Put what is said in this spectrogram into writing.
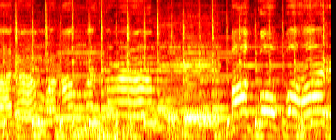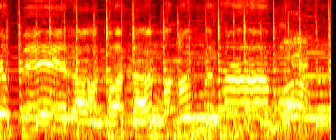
آرام ام سام باغو بہار پیرا بادام ام سام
